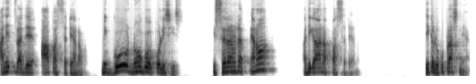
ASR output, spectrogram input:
අනිත් රජය ආපස්සට යනවා. මේ ගෝ නෝගෝ පොලිසිස්. ඉස්සරහට යනවා අඩිගානක් පස්සට යන. ඒක ලොකු ප්‍රශ්නයක්.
